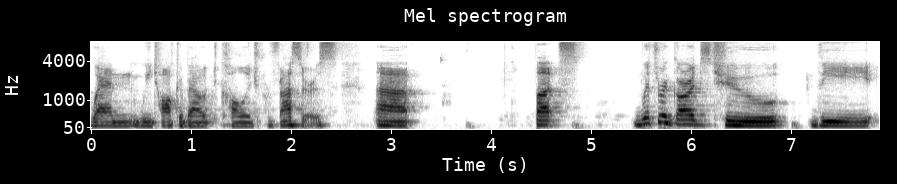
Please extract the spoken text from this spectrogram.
when we talk about college professors uh, but with regards to the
